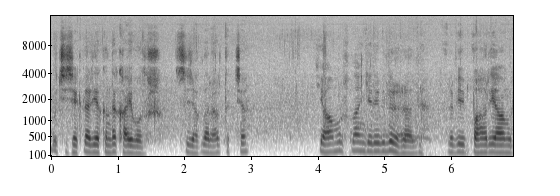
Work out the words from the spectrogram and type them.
bu çiçekler yakında kaybolur. Sıcaklar arttıkça yağmur falan gelebilir herhalde. Böyle bir bahar yağmur.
